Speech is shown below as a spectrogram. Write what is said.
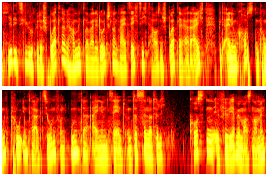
hier die Zielgruppe der Sportler. Wir haben mittlerweile deutschlandweit 60.000 Sportler erreicht mit einem Kostenpunkt pro Interaktion von unter einem Cent. Und das sind natürlich Kosten für Werbemaßnahmen,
